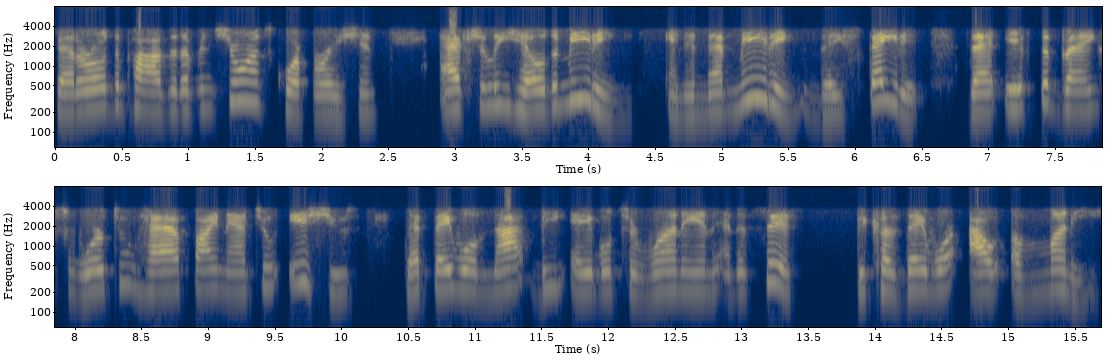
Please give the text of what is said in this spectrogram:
Federal Deposit of Insurance Corporation, actually held a meeting. And in that meeting, they stated that if the banks were to have financial issues, that they will not be able to run in and assist because they were out of money.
